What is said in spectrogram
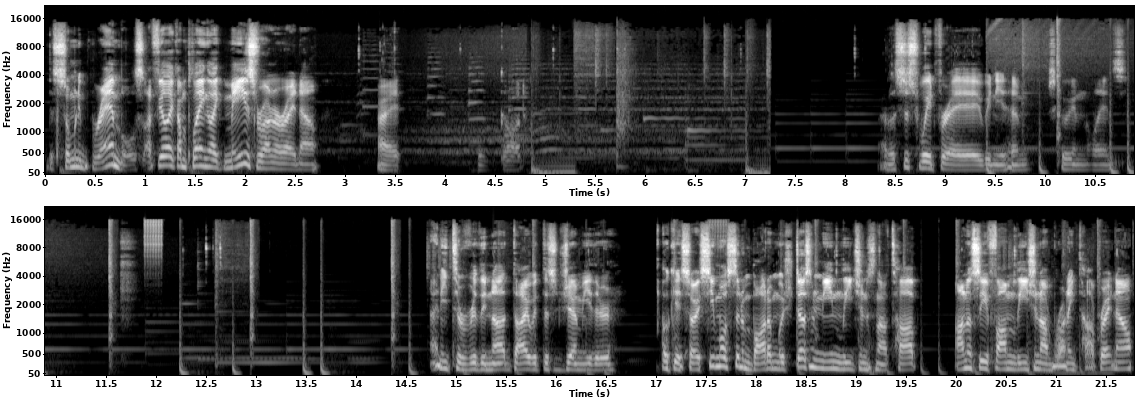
There's so many brambles. I feel like I'm playing like Maze Runner right now. Alright. Oh god. Alright, let's just wait for AA. We need him. Just go in the lanes. I need to really not die with this gem either. Okay, so I see most of them bottom, which doesn't mean Legion's not top. Honestly, if I'm Legion, I'm running top right now.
